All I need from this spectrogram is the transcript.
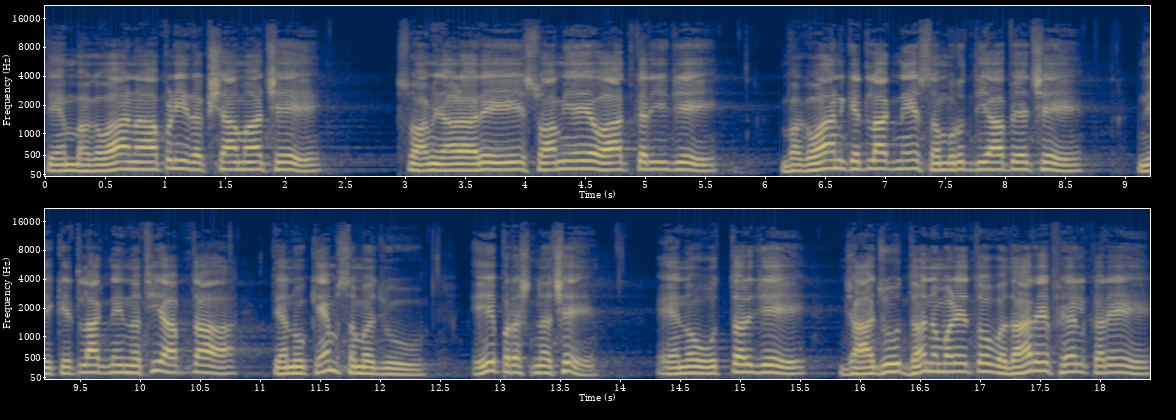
તેમ ભગવાન આપણી રક્ષામાં છે. સ્વામિનારાયણ સ્વામીએ વાત કરી જે, ભગવાન કેટલાકને સમૃદ્ધિ આપે છે, ને કેટલાકને નથી આપતા, તેનું કેમ સમજવું? એ પ્રશ્ન છે. એનો ઉત્તર જે, જાજુ ધન મળે તો વધારે ફેલ કરે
